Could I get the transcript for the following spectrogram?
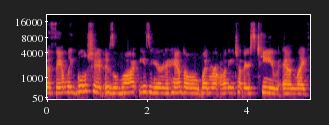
the family bullshit is a lot easier to handle when we're on each other's team and like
